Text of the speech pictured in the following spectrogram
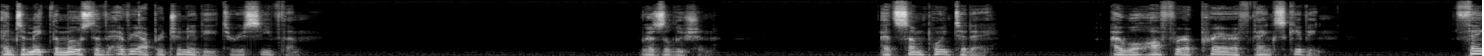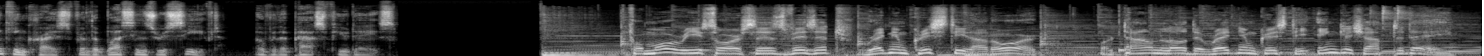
and to make the most of every opportunity to receive them. Resolution At some point today, I will offer a prayer of thanksgiving, thanking Christ for the blessings received over the past few days. For more resources, visit regnumchristi.org or download the Regnum Christi English app today.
